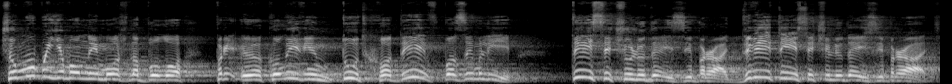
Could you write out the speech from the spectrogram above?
Чому би йому не можна було, е, коли він тут ходив по землі, тисячу людей зібрати, дві тисячі людей зібрати?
